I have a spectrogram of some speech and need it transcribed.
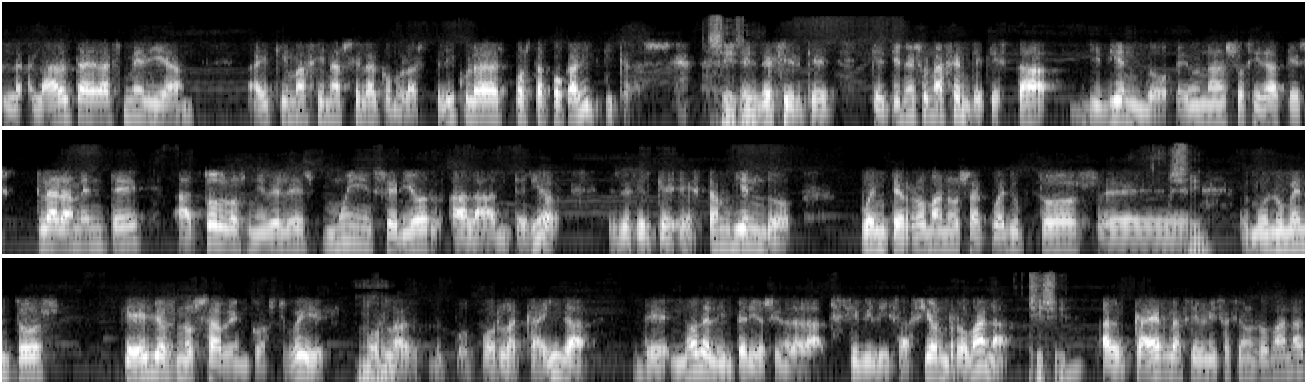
la, alta edad media hay que imaginársela como las películas postapocalípticas. es decir, que, que, tienes una gente que está viviendo en una sociedad que es claramente a todos los niveles muy inferior a la anterior. Es decir, que están viendo puentes romanos, acueductos, eh, monumentos que ellos no saben construir por, la, por la caída no del imperio, sino de la civilización romana. Al caer la civilización romana,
